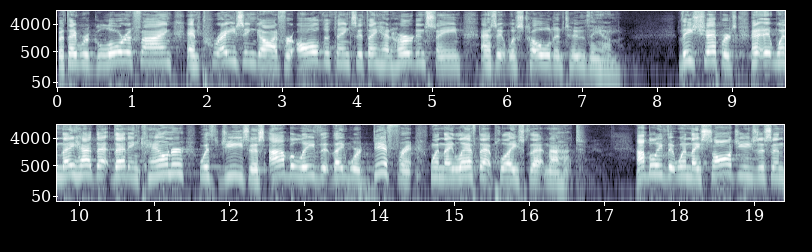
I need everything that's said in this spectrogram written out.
but they were glorifying and praising God for all the things that they had heard and seen as it was told unto them. These shepherds, eh, eh, when they had that, that encounter with Jesus, I believe that they were different when they left that place that night. I believe that when they saw Jesus and,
